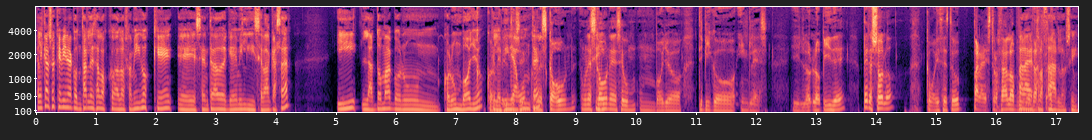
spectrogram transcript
El caso es que viene a contarles a los, a los amigos que eh, se ha enterado de que Emily se va a casar y la toma con un, con un bollo Con que le pide a Gunther. Un scone, un Sí. scone es un, un bollo típico inglés y lo, lo pide, pero solo, como dices tú, para destrozarlo a para destrozarlo, sí.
